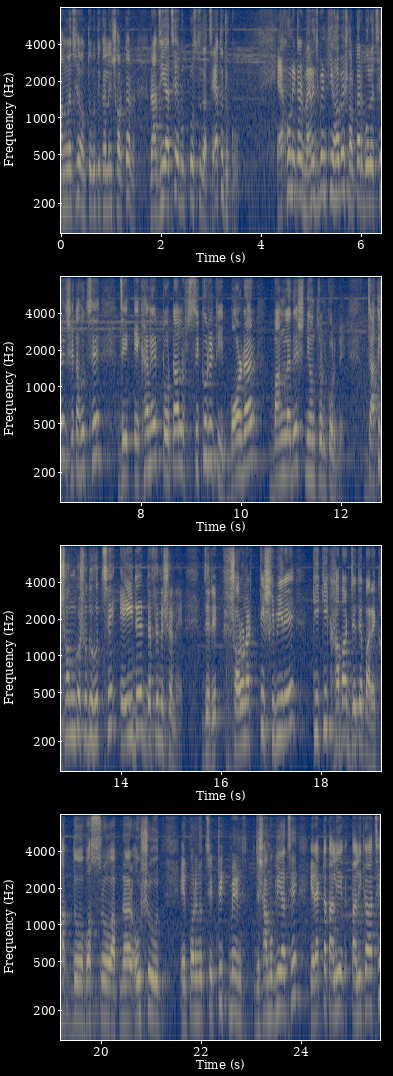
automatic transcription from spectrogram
বাংলাদেশের অন্তর্বর্তীকালীন সরকার রাজি আছে এবং প্রস্তুত আছে, এতটুকু। এখন এটার ম্যানেজমেন্ট কী হবে? সরকার বলেছে, সেটা হচ্ছে যে এখানে টোটাল সিকিউরিটি বর্ডার বাংলাদেশ নিয়ন্ত্রণ করবে। জাতিসংঘ শুধু হচ্ছে এইডের ডেফিনেশনে যে শরণার্থী শিবিরে কি কি খাবার যেতে পারে? খাদ্য, বস্ত্র, আপনার ঔষধ, এরপরে হচ্ছে ট্রিটমেন্ট যে সামগ্রী আছে, এর একটা তালিকা আছে,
